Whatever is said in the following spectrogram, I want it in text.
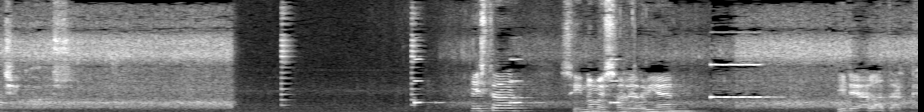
Chicos. Esta, si no me sale bien, iré al ataque.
